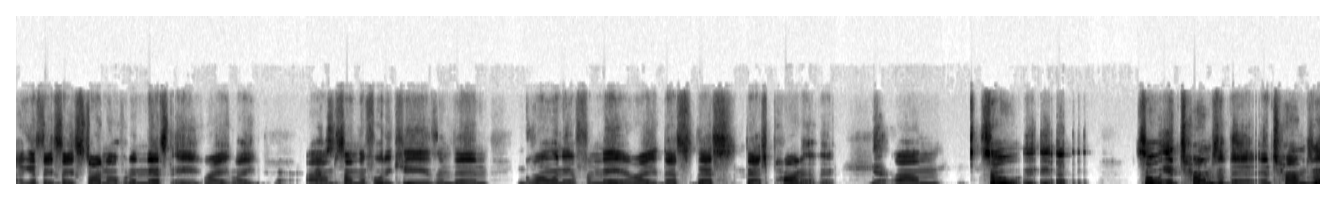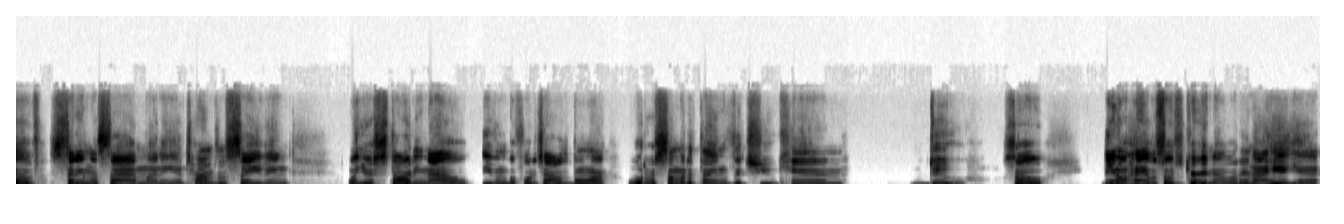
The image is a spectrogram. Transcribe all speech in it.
I guess they say starting off with a nest egg, right? Like, um, something for the kids, and then growing it from there, right? That's that's that's part of it. Yeah. Um. So, so, in terms of that, in terms of setting aside money, in terms of saving, when you're starting out, even before the child is born, what are some of the things that you can do? So, they don't have a social security number; they're not here yet,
